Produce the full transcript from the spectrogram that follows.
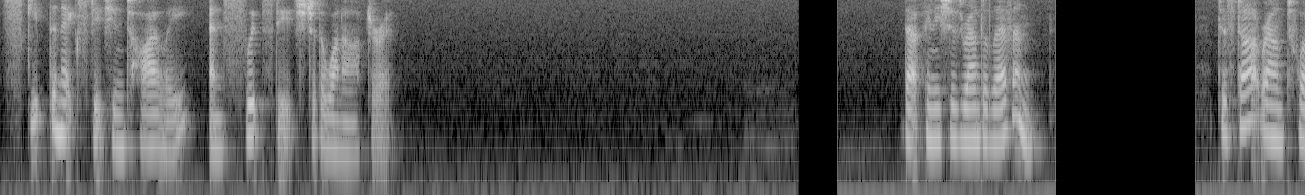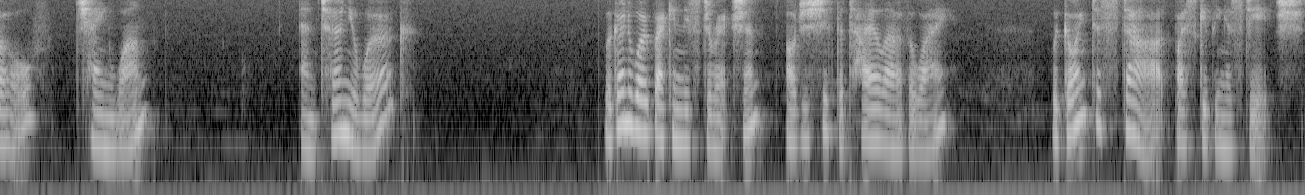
Skip the next stitch entirely and slip stitch to the one after it. That finishes round 11. To start round 12, chain 1 and turn your work we're going to work back in this direction. I'll just shift the tail out of the way. We're going to start by skipping a stitch.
